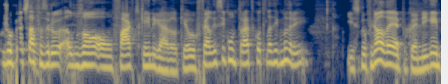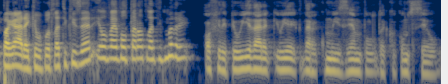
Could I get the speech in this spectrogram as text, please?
O João Pedro está a fazer alusão a um facto que é inegável, que é o Félix em contrato com o Atlético de Madrid. E se no final da época ninguém pagar aquilo que o Atlético quiser, ele vai voltar ao Atlético de Madrid. Ó Filipe, eu ia, dar, eu ia dar como exemplo do que aconteceu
